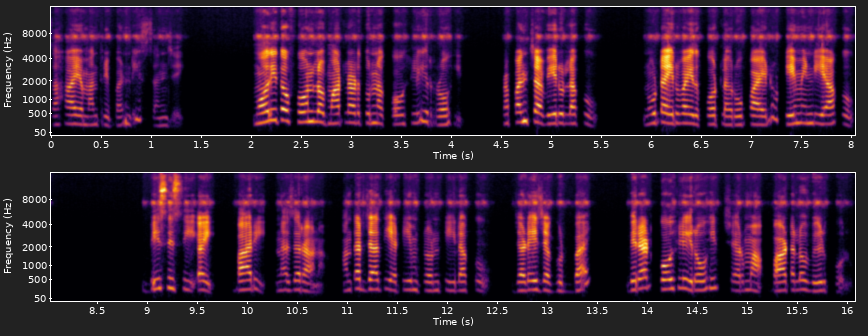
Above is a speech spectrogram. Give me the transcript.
సహాయ మంత్రి బండి సంజయ్. మోదీతో ఫోన్లో మాట్లాడుతున్న కోహ్లీ రోహిత్ ప్రపంచ వీరులకు నూట ఇరవై ఐదు కోట్ల రూపాయలు టీమిండియాకు బీసీసీఐ భారీ నజరానా. అంతర్జాతీయ టీం ట్వంటీలకు జడేజా గుడ్ బై. విరాట్ కోహ్లీ రోహిత్ శర్మ బాటలో వీడ్కోలు.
